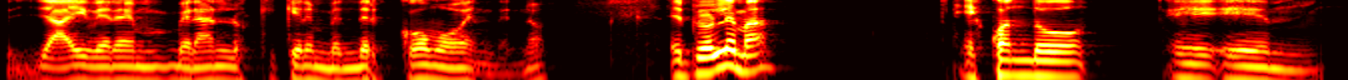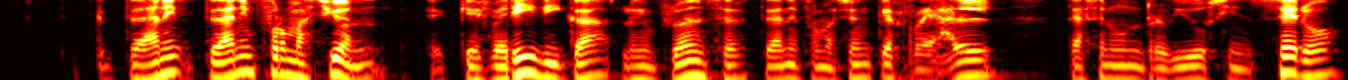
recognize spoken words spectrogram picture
ya ahí verán, los que quieren vender cómo venden. ¿no? El problema es cuando eh, em, te, dan, te, dan, información eh, que es verídica, los influencers te dan información que es real, te hacen un review sincero,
